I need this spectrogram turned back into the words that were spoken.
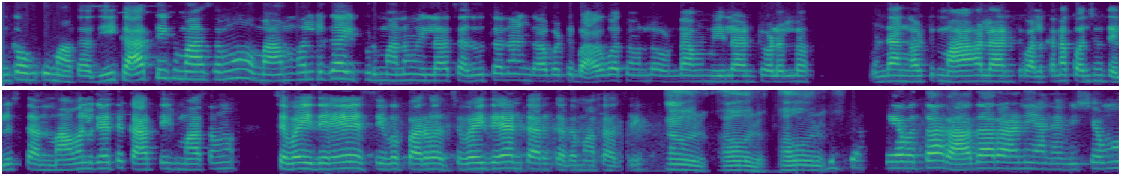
ఇంకొకటి మాతాజీ కార్తీక మాసము మామూలుగా ఇప్పుడు మనం ఇలా చదువుతున్నాం కాబట్టి భాగవతంలో ఉండాము మీలాంటి వాళ్ళలో ఉండాం కాబట్టి మా లాంటి వాళ్ళకన్నా కొంచెం తెలుస్తాను. మామూలుగా అయితే కార్తీక మాసం శివ ఇదే శివ పర్వ శివ ఇదే అంటారు కదా మాతాజీ. అవును అవును అవును. దేవత రాధారాణి అనే విషయము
